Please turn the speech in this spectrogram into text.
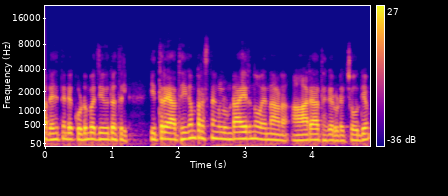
അദ്ദേഹത്തിന്റെ കുടുംബജീവിതത്തിൽ ഇത്രയധികം പ്രശ്നങ്ങൾ ഉണ്ടായിരുന്നു എന്നാണ് ആരാധകരുടെ ചോദ്യം.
